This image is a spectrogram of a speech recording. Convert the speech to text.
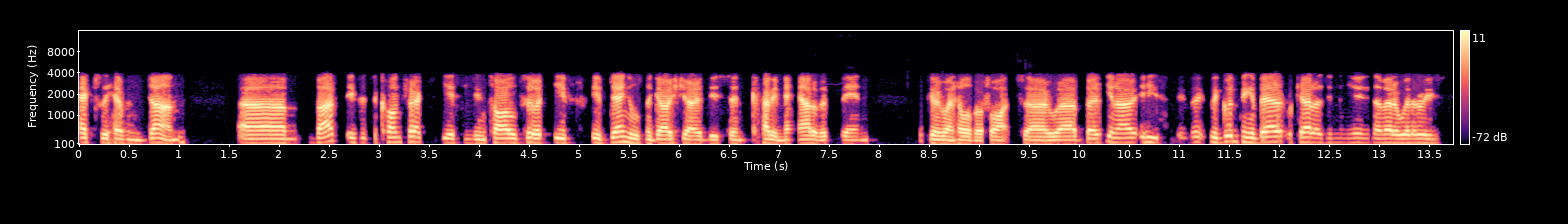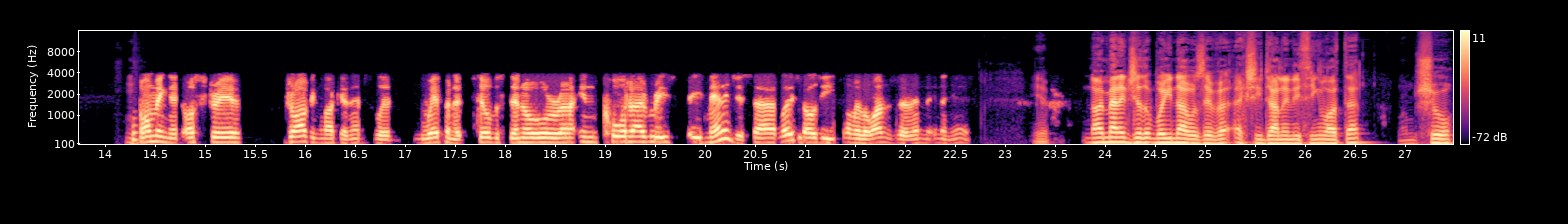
actually haven't done. Um, but if it's a contract, yes, he's entitled to it. If if Daniel's negotiated this and cut him out of it, then it's going to be one hell of a fight. So, uh, but you know, he's the, the, good thing about it. Ricciardo's in the news, no matter whether he's bombing at Austria, driving like an absolute weapon at Silverstone, or uh, in court over his, his manager. So at least Aussie Formula Ones are in, in the news. Yep. No manager that we know has ever actually done anything like that. I'm sure.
